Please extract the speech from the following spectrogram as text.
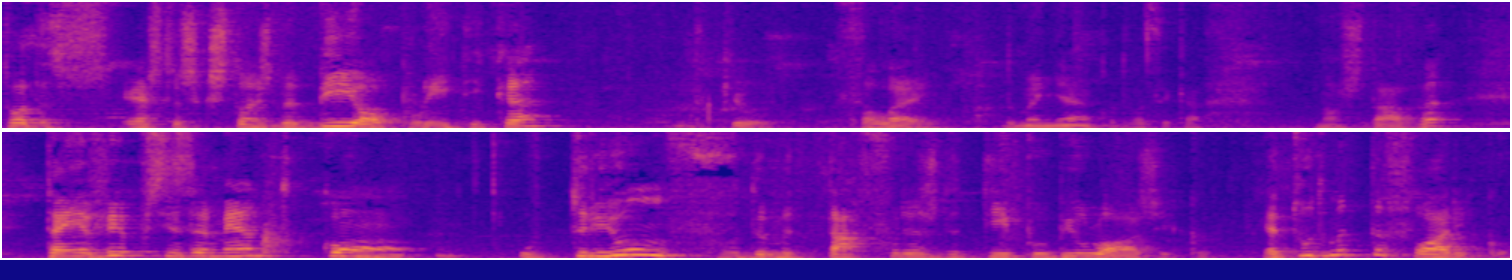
todas estas questões da biopolítica, de que eu falei de manhã, quando você cá não estava, têm a ver precisamente com o triunfo de metáforas de tipo biológico. É tudo metafórico.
